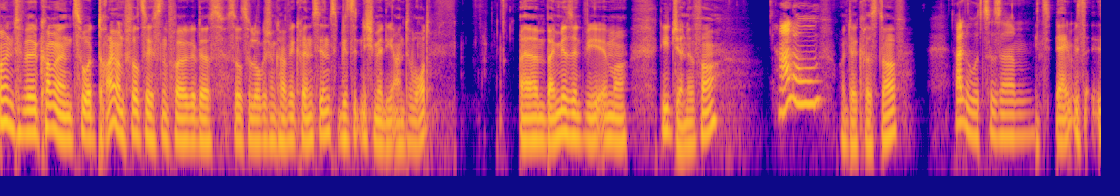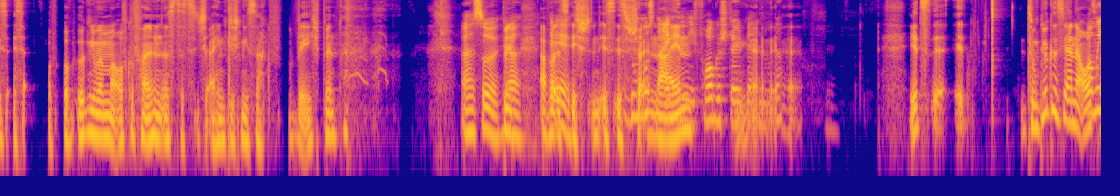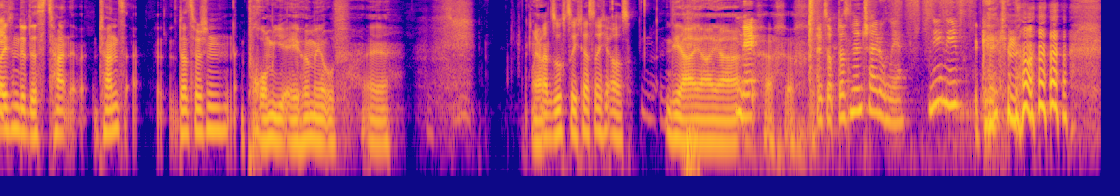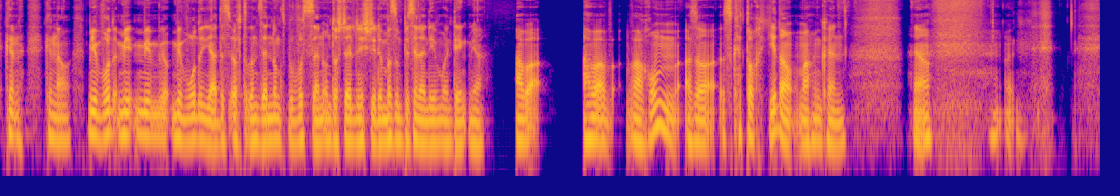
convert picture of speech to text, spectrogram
Und willkommen zur 43. Folge des soziologischen Kaffeekränzchens. Wir sind nicht mehr die Antwort. Ähm, bei mir sind wie immer die Jennifer Hallo. und der Christoph. Hallo zusammen. Jetzt, ja, ist, ist, ist, ob, ob irgendjemand mal aufgefallen ist, dass ich eigentlich nicht sage, wer ich bin. Ach so, Bin- ja. Aber Hey. es ist, es ist Du sche- musst eigentlich nein. nicht vorgestellt werden, oder? Jetzt, äh, äh, zum Glück ist ja eine ausreichende Distanz dazwischen. Promi, ey, hör mir auf. Äh, ja. Man sucht sich das nicht aus. ja, ja, ja. Nee. Ach, ach. Als ob das eine Entscheidung wäre. Nee, nee. Ge- Genau. Gen- genau. Mir wurde, mir, mir, mir mir wurde ja des Öfteren Sendungsbewusstsein unterstellt und ich stehe immer so ein bisschen daneben und denke mir, aber, aber warum? Also, es hätte doch jeder machen können. Ja.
